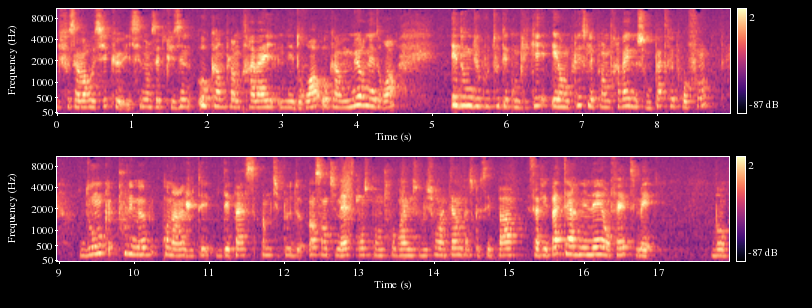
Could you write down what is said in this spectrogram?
il faut savoir aussi que ici dans cette cuisine, aucun plan de travail n'est droit, aucun mur n'est droit. Et donc du coup tout est compliqué et en plus les plans de travail ne sont pas très profonds. Donc tous les meubles qu'on a rajoutés dépassent un petit peu de 1 cm. Je pense qu'on trouvera une solution à terme parce que c'est pas. ça fait pas terminer en fait, mais bon,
